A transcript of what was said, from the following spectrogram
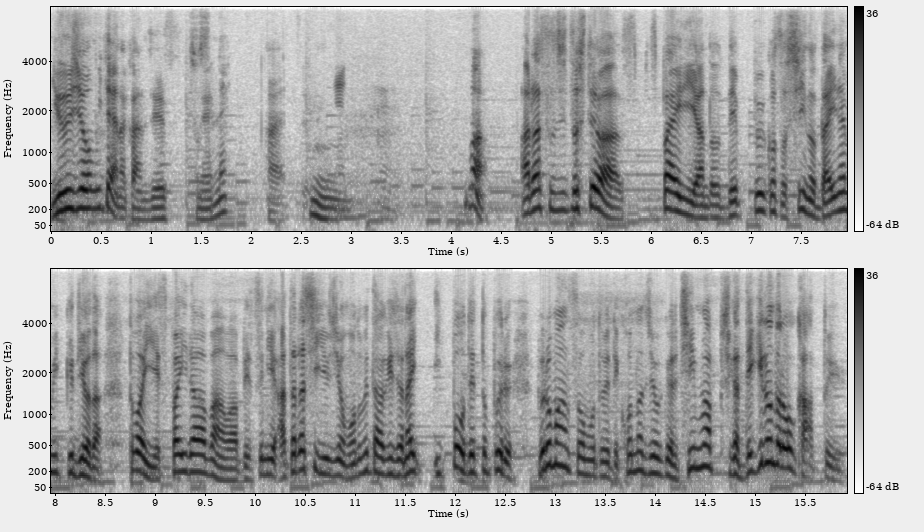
友情みたいな感じですね。そうですねはいうんねまあ、あらすじとしては、ススパイリーデップこそ C のダイナミックデュオだ。とはいえ、スパイダーマンは別に新しい友人を求めたわけじゃない。一方、デッドプール、ブロマンスを求めてこんな状況でチームアップしかできるんだろうかという。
